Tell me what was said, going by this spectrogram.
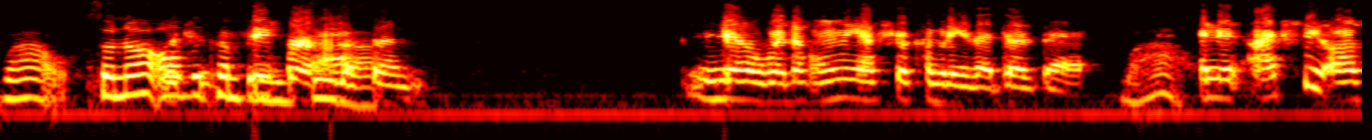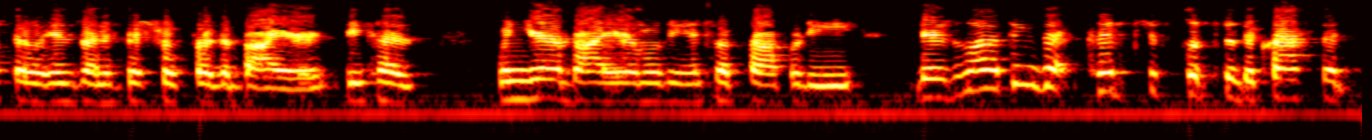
Wow. So not all the companies do that. awesome. No, we're the only escrow company that does that. Wow. And it actually also is beneficial for the buyers because when you're a buyer moving into a property, there's a lot of things that could just slip through the cracks that,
